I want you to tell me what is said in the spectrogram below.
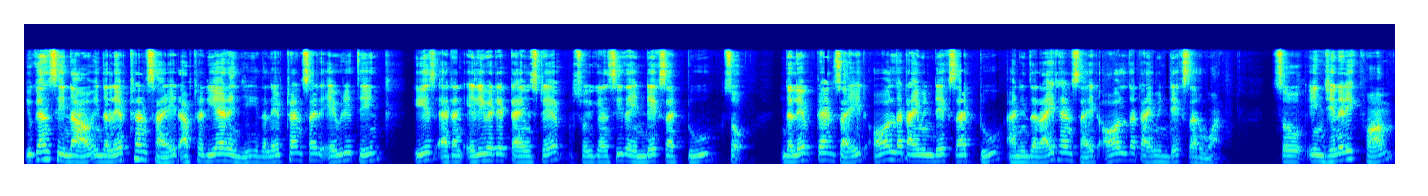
you can see now in the left hand side after rearranging in the left hand side everything is at an elevated time step. So you can see the index at 2 so in the left hand side all the time index are 2 and in the right hand side all the time index are 1 so in generic form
